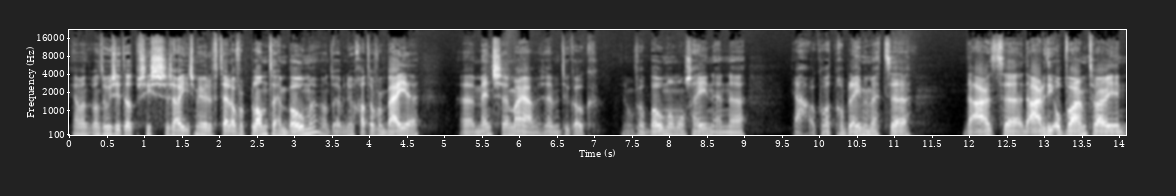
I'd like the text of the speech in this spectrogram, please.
Ja, want, want hoe zit dat precies? Zou je iets meer willen vertellen over planten en bomen? Want we hebben nu gehad over bijen, eh, mensen. Maar ja, we hebben natuurlijk ook enorm veel bomen om ons heen. En ja, ook wat problemen met de, aard, de aarde die opwarmt. Waar je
